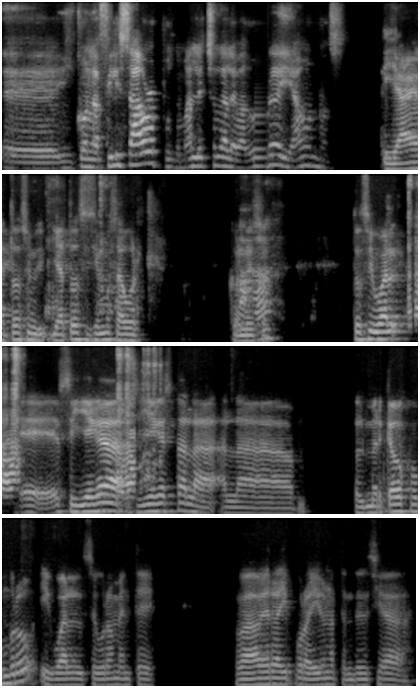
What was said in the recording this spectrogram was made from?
Eh, y con la Philly Sour, pues nomás le echo la levadura y vámonos. Y ya, ya todos, ya todos hicimos sour con eso. Entonces igual, eh, si llega, si llega esta la, a la, al mercado hombro, igual seguramente va a haber ahí por ahí una tendencia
